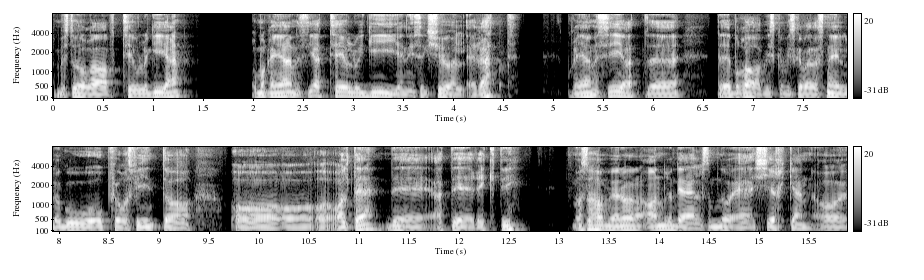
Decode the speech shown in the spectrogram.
Den består av teologien, og man kan gjerne si at teologien i seg sjøl er rett. Man kan gjerne si at uh, det er bra, vi skal, vi skal være snille og gode og oppføre oss fint og, og, og, og alt det. det. At det er riktig. Og så har vi da den andre delen, som da er kirken. Og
